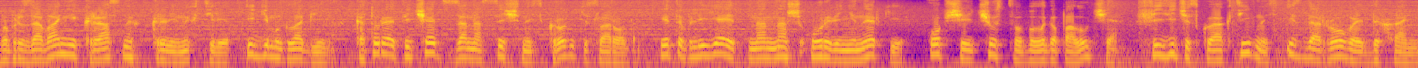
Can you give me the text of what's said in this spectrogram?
в образовании красных кровяных телец и гемоглобина, который отвечает за насыщенность крови кислородом. Это влияет на наш уровень энергии, общее чувство благополучия, физическую активность и здоровое дыхание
